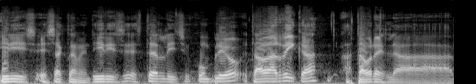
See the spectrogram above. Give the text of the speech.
Iris, exactamente, Iris Sterlich cumplió, estaba rica, hasta ahora es la,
